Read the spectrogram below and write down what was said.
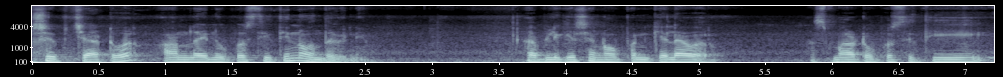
स्विफ्ट ऑनलाईन उपस्थिती नोंदविणे. ॲप्लिकेशन ओपन केल्यावर स्मार्ट उपस्थिती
